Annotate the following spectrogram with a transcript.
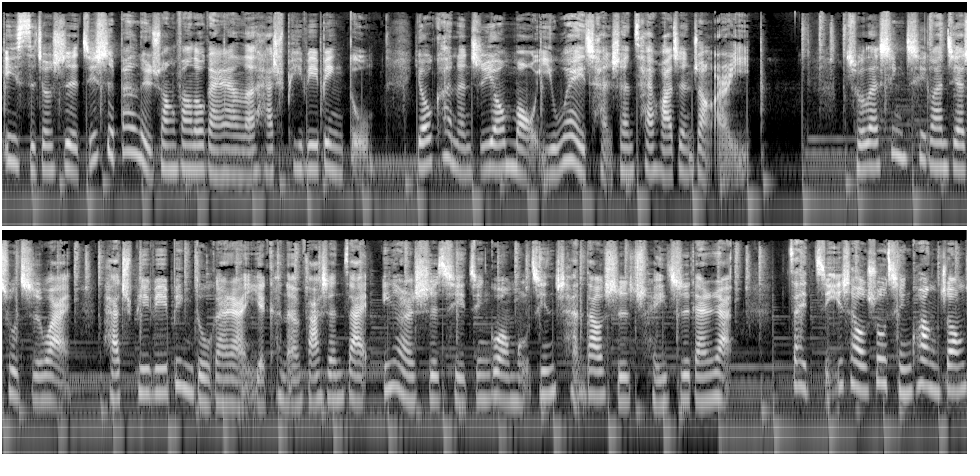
意思就是，即使伴侣双方都感染了 HPV 病毒，有可能只有某一位产生菜花症状而已。除了性器官接触之外，HPV 病毒感染也可能发生在婴儿时期经过母亲产道时垂直感染。在极少数情况中，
